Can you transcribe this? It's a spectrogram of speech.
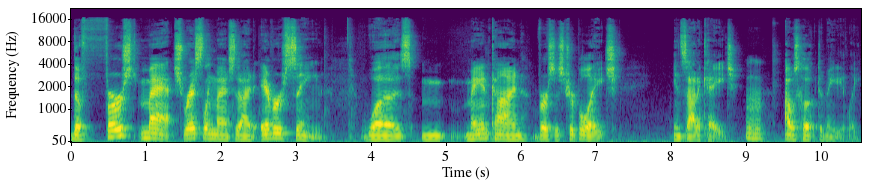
The first match, wrestling match that I'd ever seen was M- Mankind versus Triple H inside a cage. Mm-hmm. I was hooked immediately.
